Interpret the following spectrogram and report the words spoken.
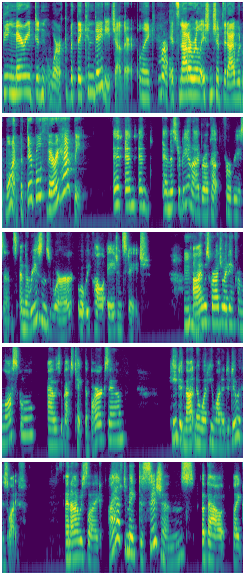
being married didn't work but they can date each other. Like Right. it's not a relationship that i would want but they're both very happy. And and and and mr b and i broke up for reasons and the reasons were what we call age and stage. Mhm. i was graduating from law school. I was about to take the bar exam he did not know what he wanted to do with his life. And i was like i have to make decisions about like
